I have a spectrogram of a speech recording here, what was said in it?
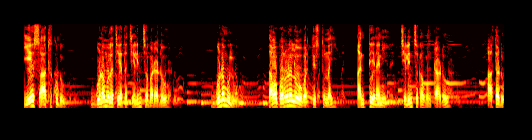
ఏ సాధకుడు గుణముల చేత చెలించబడడో గుణములు తమ పనులలో వర్తిస్తున్నాయి అంతేనని చెలించక ఉంటాడో అతడు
